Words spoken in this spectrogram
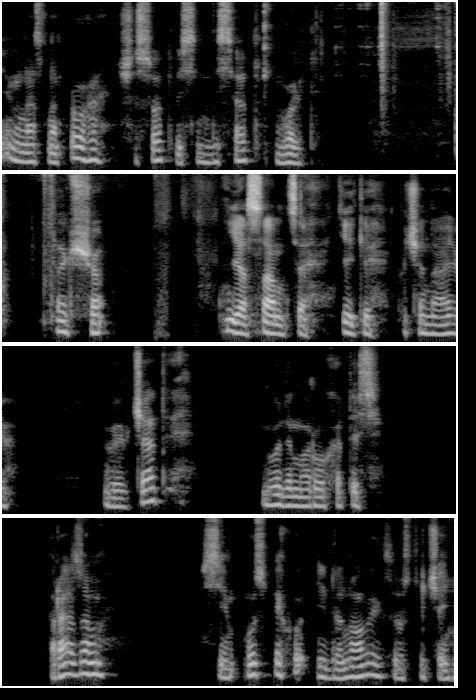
І у нас напруга 680 вольт. Так що я сам це тільки починаю вивчати. Будемо рухатись разом. Всім успіху і до нових зустрічей!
